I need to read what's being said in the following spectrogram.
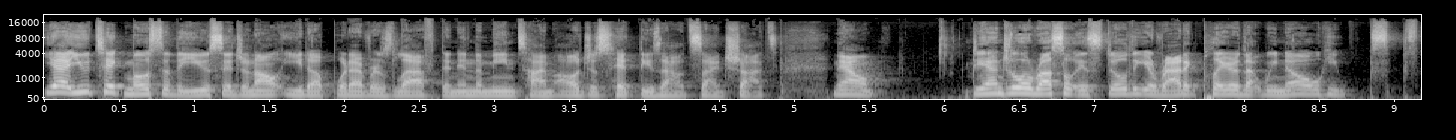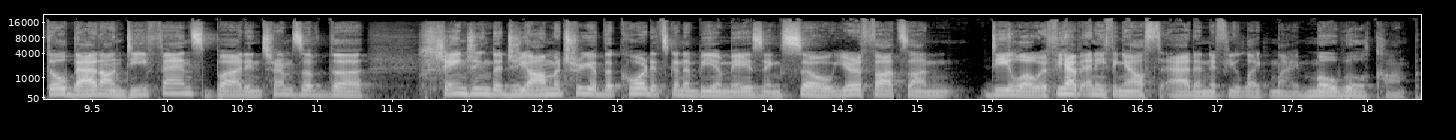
Yeah, you take most of the usage and I'll eat up whatever's left. And in the meantime, I'll just hit these outside shots. Now, D'Angelo Russell is still the erratic player that we know. He's still bad on defense, but in terms of the changing the geometry of the court, it's going to be amazing. So, your thoughts on D'Lo, if you have anything else to add, and if you like my Mo Will comp.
